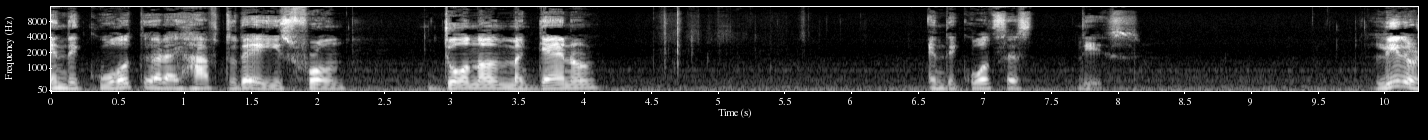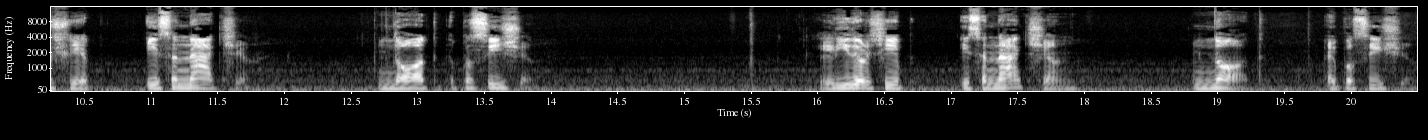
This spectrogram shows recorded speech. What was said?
And the quote that I have today is from Donald McGannon. And the quote says this Leadership is an action, not a position. Leadership is an action, not a position.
